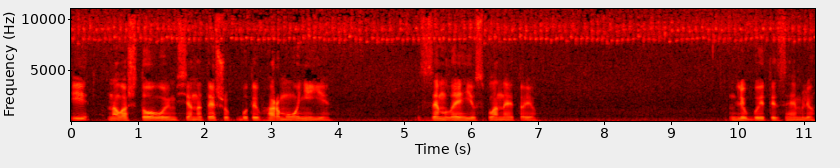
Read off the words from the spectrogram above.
І налаштовуємося на те, щоб бути в гармонії з землею, з планетою, любити землю,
